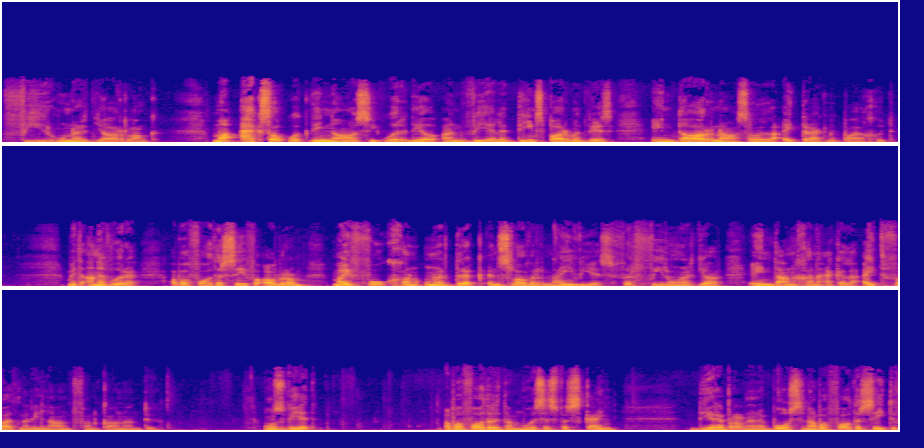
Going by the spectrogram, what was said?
400 jaar lank. Maar ek sal ook die nasie oordeel aan wie hulle diensbaar moet wees en daarna sal hulle uittrek met baie goed." Met ander woorde, Abba Vader sê vir Abraham, my volk gaan onderdruk in slawerny wees vir 400 jaar en dan gaan ek hulle uitvat na die land van Kanaan toe. Ons weet Abba Vader het aan Moses verskyn deur 'n brandende bos en Abba Vader sê toe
